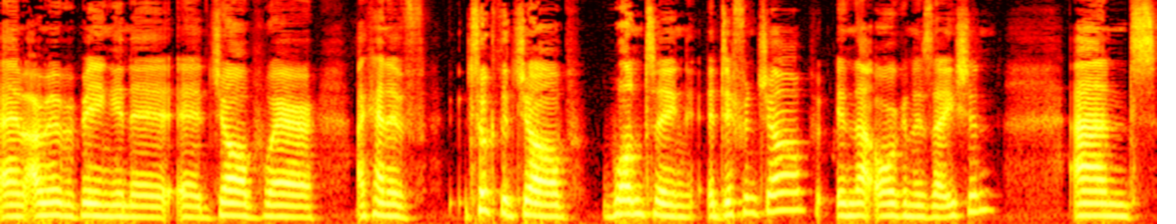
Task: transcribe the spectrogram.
Um, I remember being in a, a job where I kind of took the job wanting a different job in that organization and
